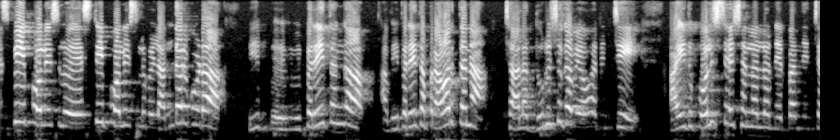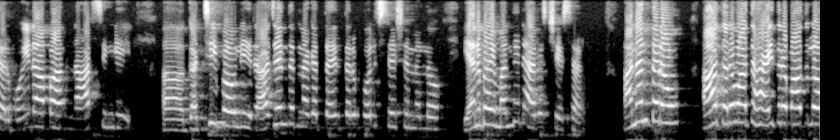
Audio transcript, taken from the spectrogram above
ఎస్పీ పోలీసులు ఎస్టీ పోలీసులు వీళ్ళందరూ కూడా విపరీతంగా విపరీత ప్రవర్తన చాలా దురుసుగా వ్యవహరించి ఐదు పోలీస్ స్టేషన్లలో నిర్బంధించారు. మొయినాబాద్ నార్సింగి గచ్చిబౌలి రాజేంద్ర నగర్ తదితర పోలీస్ స్టేషన్లలో ఎనభై మందిని అరెస్ట్ చేశారు. అనంతరం ఆ తర్వాత హైదరాబాద్లో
